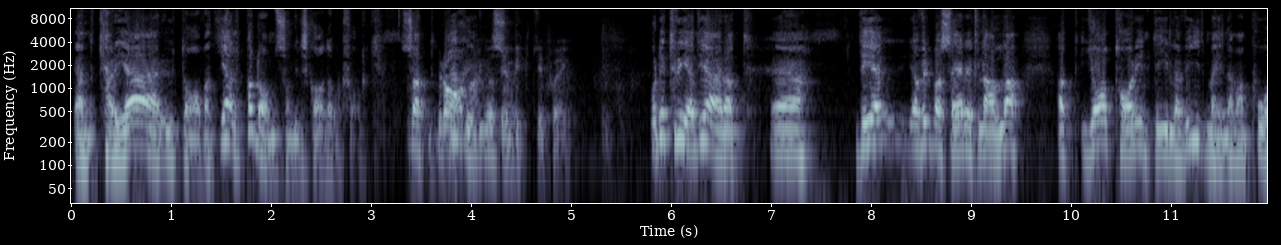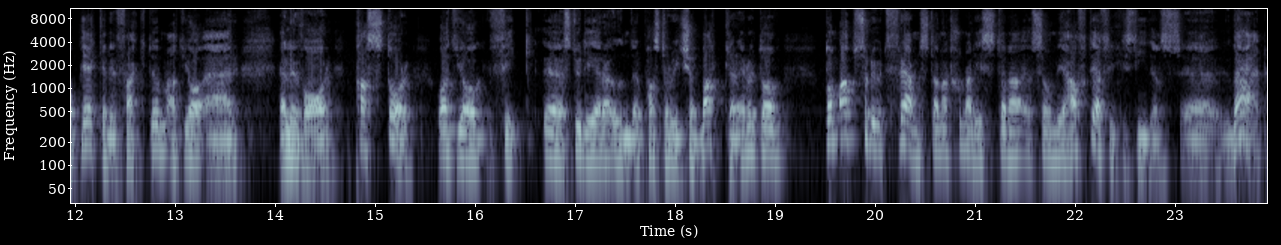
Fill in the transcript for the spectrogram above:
en karriär utav att hjälpa dem som vill skada vårt folk. Så att, Bra, Magnus, det är en viktig poäng. Och det tredje är att eh, det, jag vill bara säga det till alla att jag tar inte illa vid mig när man påpekar det faktum att jag är eller var pastor och att jag fick eh, studera under pastor Richard Butler, en av de absolut främsta nationalisterna som vi har haft i efterkrigstidens eh, värld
